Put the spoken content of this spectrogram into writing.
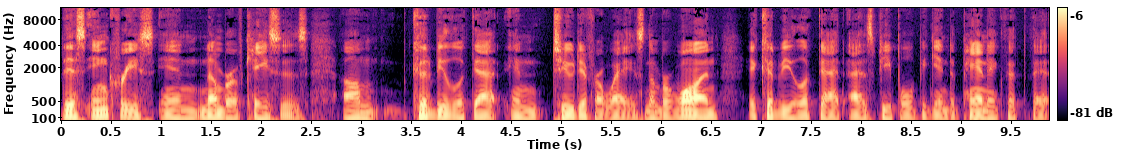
this increase in number of cases um, could be looked at in two different ways. Number one, it could be looked at as people begin to panic that the,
